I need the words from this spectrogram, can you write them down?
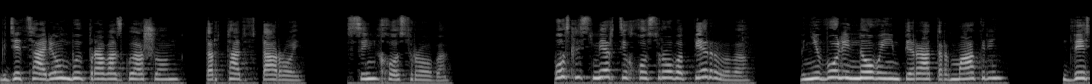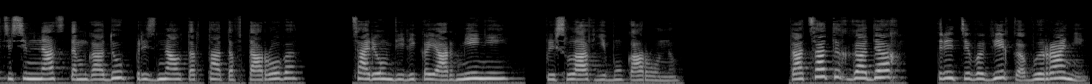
где царем был провозглашен Тартат II, сын Хосрова. После смерти Хосрова I в неволе новый император Макрин в 217 году признал Тартата II царем Великой Армении, прислав ему корону. В 20-х годах III века в Иране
